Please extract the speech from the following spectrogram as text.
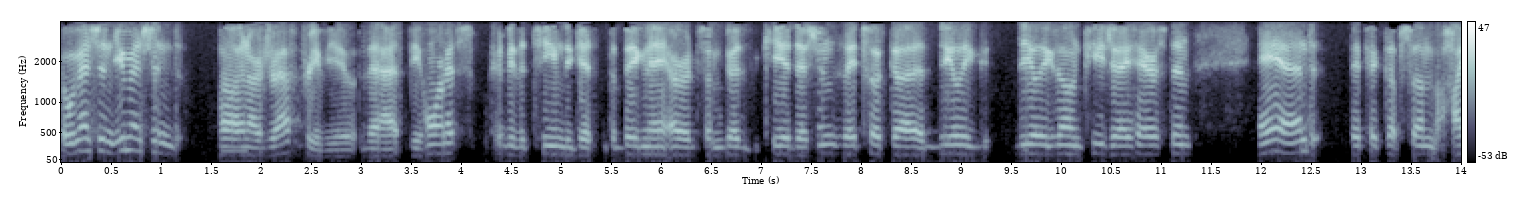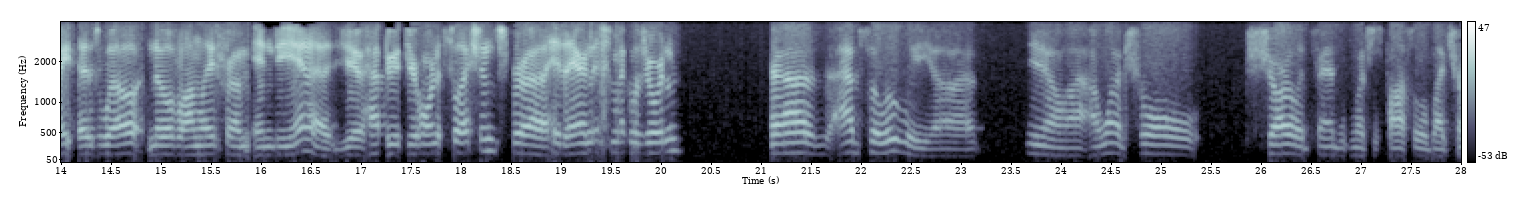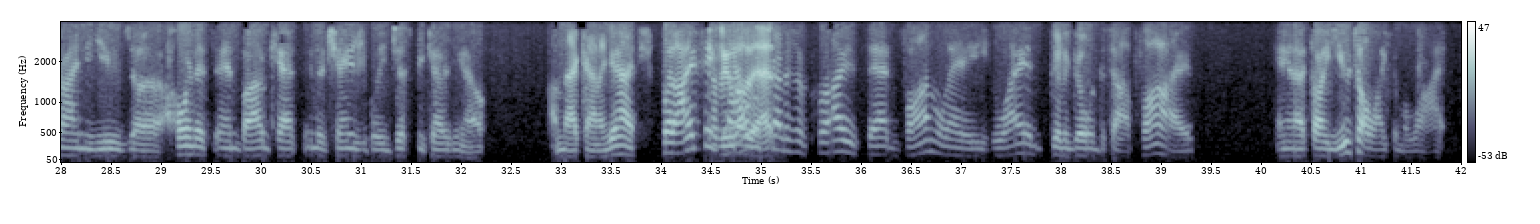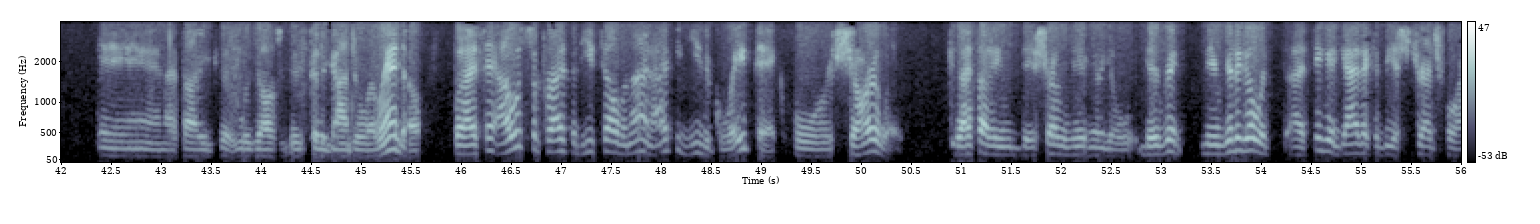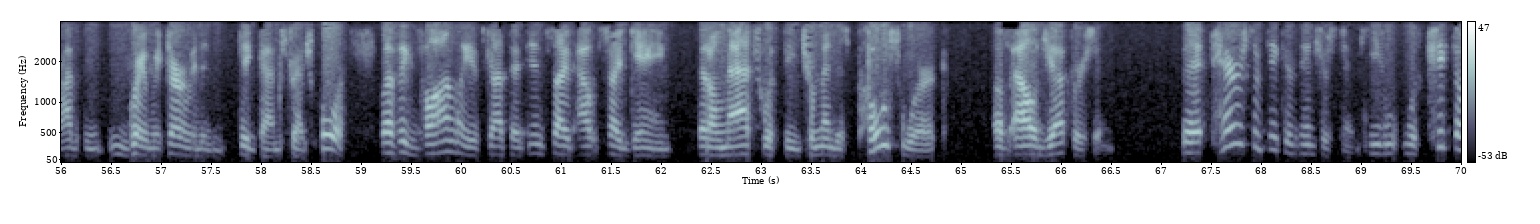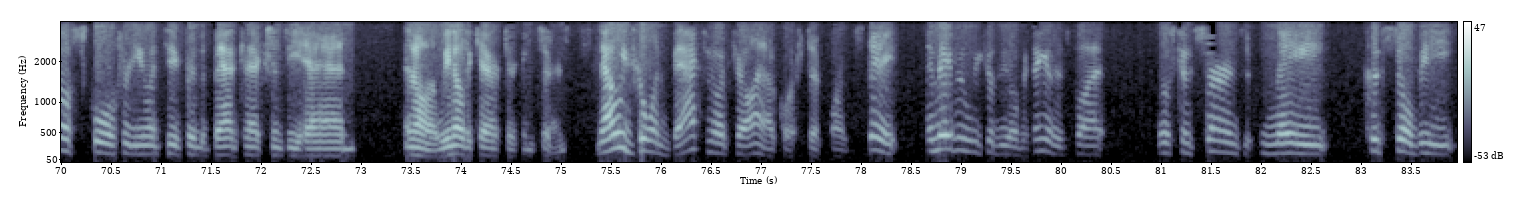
We mentioned you mentioned uh, in our draft preview that the Hornets could be the team to get the big name or some good key additions. They took uh, D League D League's own PJ Hairston, and they picked up some height as well. Noah Vonleh from Indiana. You happy with your Hornet selections for uh, his Airness Michael Jordan? Uh, absolutely. Uh, you know, I, I want to troll Charlotte fans as much as possible by trying to use uh, Hornets and Bobcats interchangeably, just because you know I'm that kind of guy. But I think I was that. kind of surprised that Vonleh, who I had going to go in the top five, and I thought Utah liked him a lot, and I thought he could, was also good, could have gone to Orlando. But I think I was surprised that he fell to nine. I think he's a great pick for Charlotte because I thought he Charlotte was going to go. They're going they were going to go with I think a guy that could be a stretch four. Obviously, Greg McDermott is a big time stretch four, but I think Vonleh has got that inside outside game that'll match with the tremendous post work of Al Jefferson. The Hairston pick is interesting. He was kicked off school for UNC for the bad connections he had, and all that. We know the character concerns. Now he's going back to North Carolina, of course, to Florida State, and maybe we could be overthinking this, but those concerns may could still be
